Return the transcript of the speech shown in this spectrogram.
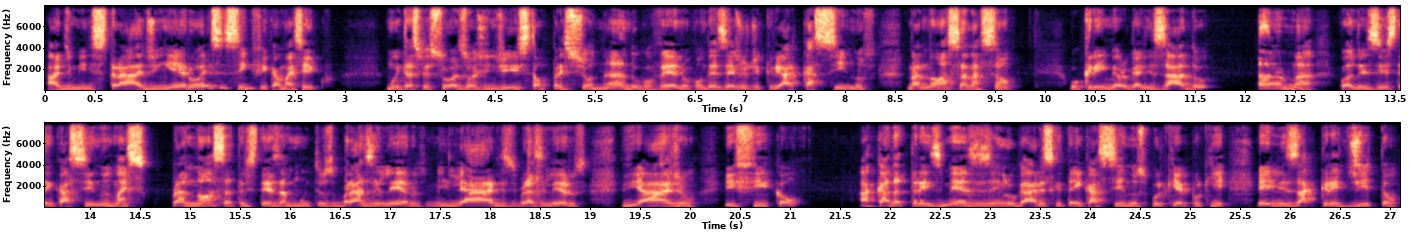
administrar dinheiro, esse sim fica mais rico. Muitas pessoas hoje em dia estão pressionando o governo com o desejo de criar cassinos na nossa nação. O crime organizado ama quando existem cassinos, mas para nossa tristeza, muitos brasileiros, milhares de brasileiros, viajam e ficam a cada três meses em lugares que têm cassinos. Por quê? Porque eles acreditam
